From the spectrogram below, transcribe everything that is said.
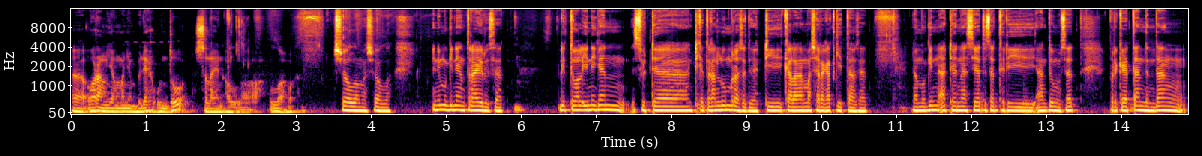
eh, orang yang menyembelih untuk selain Allah. Allahu a'lam. Masya Allah, Masya Allah. Ini mungkin yang terakhir Ustaz. Ritual ini kan sudah dikatakan lumrah Ustaz ya di kalangan masyarakat kita Ustaz. Nah mungkin ada nasihat Ustaz dari Antum Ustaz berkaitan tentang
